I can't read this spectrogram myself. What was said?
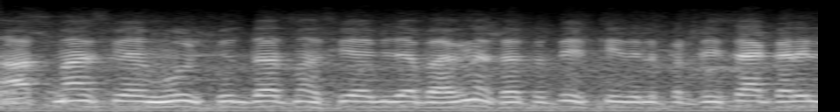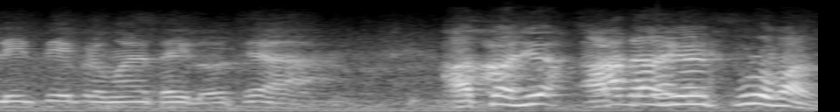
આત્મા સિવાય મૂળ શુદ્ધ આત્મા સિવાય બીજા ભાગને પ્રતિષ્ઠિત એટલે પ્રતિષ્ઠા કરેલી તે પ્રમાણે થયેલો છે પૂરો ભાગ.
